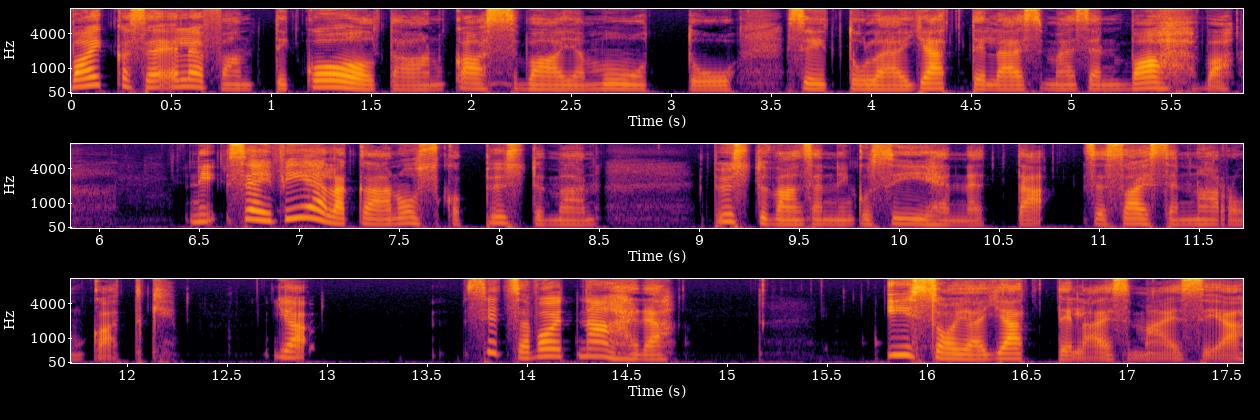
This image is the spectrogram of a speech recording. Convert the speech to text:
vaikka se elefantti kooltaan kasvaa ja muuttuu, siitä tulee jättiläismäisen vahva, niin se ei vieläkään usko pystymään, pystyvänsä niin kuin siihen, että se saisi sen narun katki. Ja sit sä voit nähdä isoja jättiläismäisiä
